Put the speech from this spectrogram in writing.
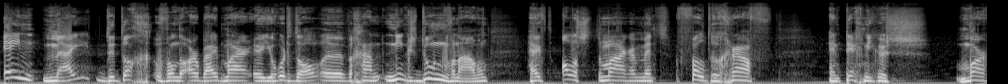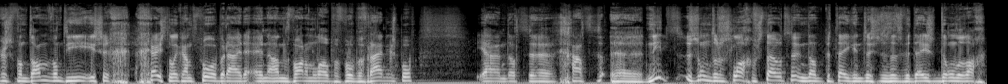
1 mei. De dag van de arbeid. Maar uh, je hoort het al, we gaan niks doen vanavond. Heeft alles te maken met fotograaf en technicus Marcus van Dam. Want die is zich geestelijk aan het voorbereiden en aan het warmlopen voor Bevrijdingspop. Ja, en dat uh, gaat uh, niet zonder slag of stoot. En dat betekent dus dat we deze donderdag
